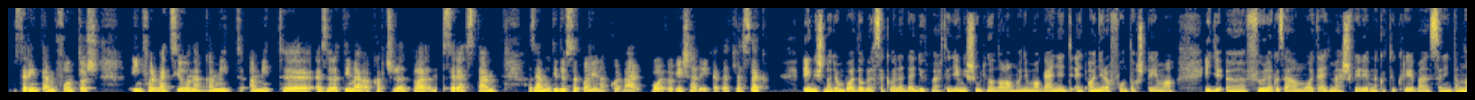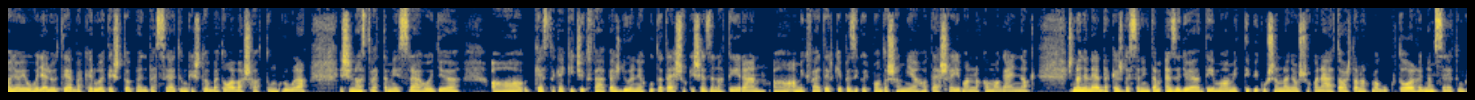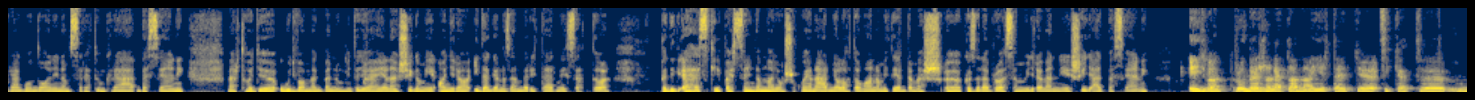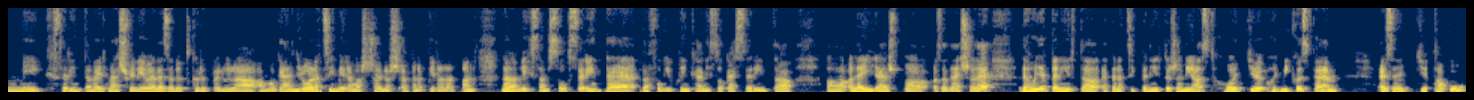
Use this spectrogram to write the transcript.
szerintem fontos információnak, amit, amit ezzel a témával kapcsolatban szereztem az elmúlt időszakban, én akkor már boldog és elégedett leszek. Én is nagyon boldog leszek veled együtt, mert hogy én is úgy gondolom, hogy a magány egy, egy annyira fontos téma, így főleg az elmúlt egy-másfél évnek a tükrében szerintem nagyon jó, hogy előtérbe került, és többet beszéltünk, és többet olvashattunk róla. És én azt vettem észre, hogy a, kezdtek egy kicsit felpesdülni a kutatások is ezen a téren, a, amik feltérképezik, hogy pontosan milyen hatásai vannak a magánynak. És nagyon érdekes, de szerintem ez egy olyan téma, amit tipikusan nagyon sokan eltartanak maguktól, hogy nem szeretünk rá gondolni, nem szeretünk rá beszélni, mert hogy úgy van meg bennünk, mint egy olyan jelenség, ami annyira idegen az emberi természettől pedig ehhez képest szerintem nagyon sok olyan árnyalata van, amit érdemes közelebbről szemügyre venni, és így átbeszélni. Így van. Brunner Zsanett Anna írt egy cikket még szerintem egy másfél évvel ezelőtt körülbelül a, a magányról. A címére most sajnos ebben a pillanatban nem emlékszem szó szerint, de be fogjuk linkelni szokás szerint a, a, a leírásba az adás alá. De hogy ebben írta, ebben a cikkben írta Zsani azt, hogy, hogy miközben ez egy tabu,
